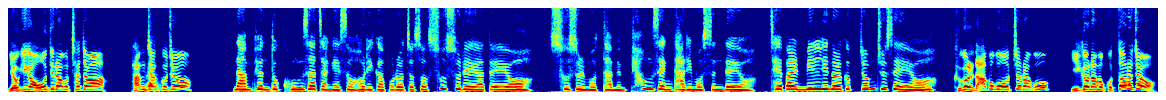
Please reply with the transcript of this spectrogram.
여기가 어디라고 찾아와 당장 꺼져 남편도 공사장에서 허리가 부러져서 수술해야 돼요. 수술 못하면 평생 다리 못 쓴대요. 제발 밀린 월급 좀 주세요. 그걸 나보고 어쩌라고? 이거나 먹고 떨어져.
